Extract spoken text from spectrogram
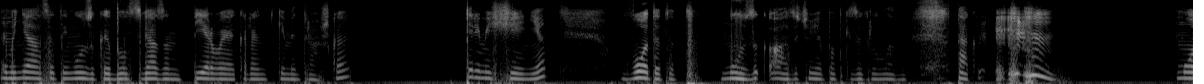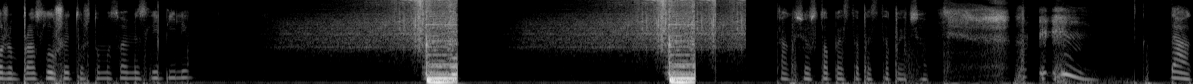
У меня с этой музыкой был связан первая короткометражка. Перемещение. Вот этот музык. А, зачем я папки закрыл? Ладно. Так. Можем прослушать то, что мы с вами слепили. Так, все, стопай, стопай, стопай, все. так,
